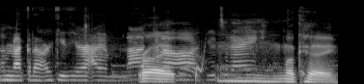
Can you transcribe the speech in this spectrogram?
I'm not gonna argue here. I am not Right. gonna argue today. Mm, Okay.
